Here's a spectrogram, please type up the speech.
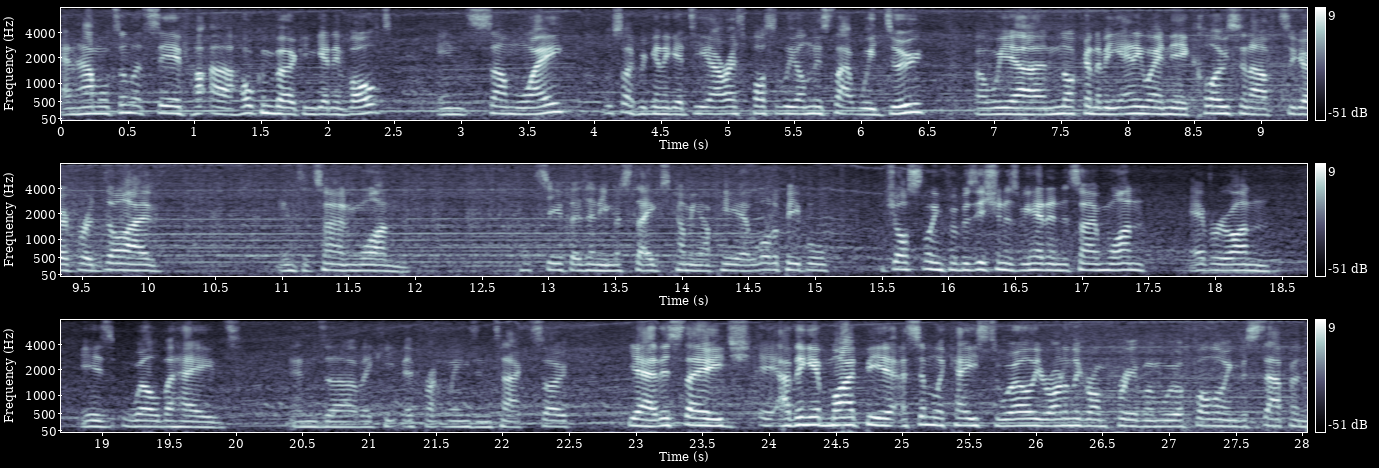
and Hamilton. Let's see if uh, Hulkenberg can get involved in some way. Looks like we're going to get DRS possibly on this lap. We do. But we are not going to be anywhere near close enough to go for a dive into turn one. Let's see if there's any mistakes coming up here. A lot of people jostling for position as we head into turn one. Everyone is well behaved and uh, they keep their front wings intact. So, yeah, this stage, I think it might be a similar case to earlier on in the Grand Prix when we were following Verstappen.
